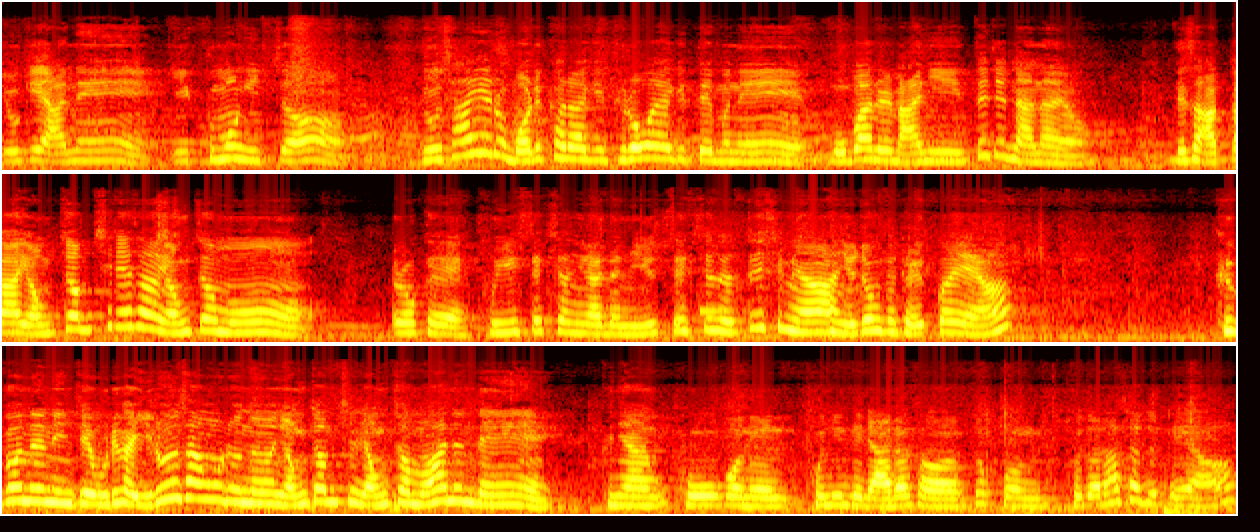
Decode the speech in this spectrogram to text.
여기 안에 이 구멍이 있죠. 요 사이로 머리카락이 들어와야 하기 때문에 모발을 많이 뜨진 않아요. 그래서 아까 0.7에서 0.5 이렇게 V 섹션이라든지 U 섹션을 뜨시면 한이 정도 될 거예요. 그거는 이제 우리가 이론상으로는 0.7, 0.5 하는데 그냥 그거는 본인들이 알아서 조금 조절하셔도 돼요.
